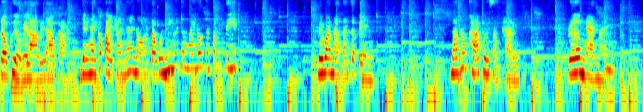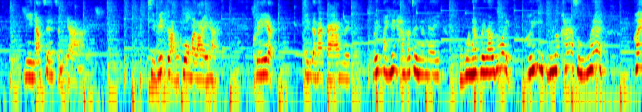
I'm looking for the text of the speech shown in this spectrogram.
เราเผื่อเวลาไว้แล้วค่ะ ยังไงก็ไปทันแน่นอน แต่วันนี้เฮ้ยทำไมรถมันต้องติด ไม่ว่านัดนั้นจะเป็น นัดลูกค้าคนสำคัญ เริ่มงานใหม่ มีนัดเซ็นสัญญา ชีวิตหลังพวงมาลัยค่ะ เครียด จินตนาการเลย เฮ้ย ไปไม่ทันแล้วจะยังไงโอ้โหนัดไว้แล้วด้วย เฮ้ยมูลค่าสูงมาก เฮ้ย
